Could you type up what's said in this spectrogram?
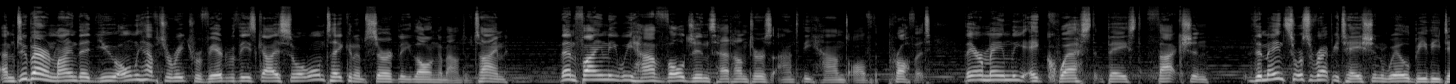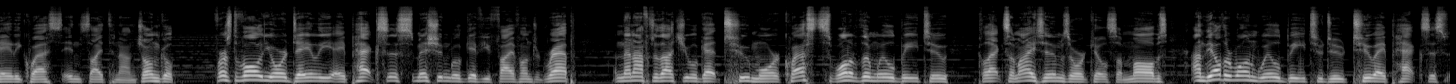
Um, do bear in mind that you only have to reach Revered with these guys, so it won't take an absurdly long amount of time. Then finally, we have Vol'jin's Headhunters and the Hand of the Prophet. They are mainly a quest-based faction. The main source of reputation will be the daily quests inside Tanaan Jungle. First of all, your daily Apexis mission will give you 500 rep, and then after that you will get two more quests. One of them will be to collect some items or kill some mobs, and the other one will be to do two Apexis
